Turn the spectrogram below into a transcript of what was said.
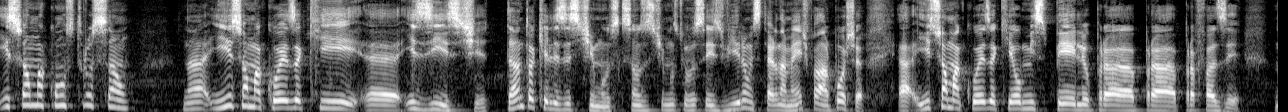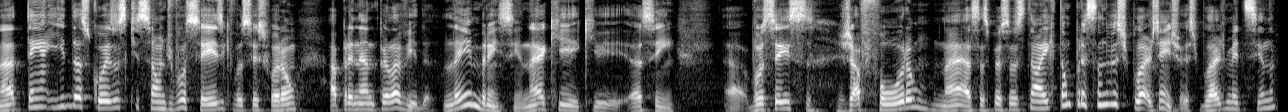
isso é uma construção. Né? E isso é uma coisa que é, existe. Tanto aqueles estímulos, que são os estímulos que vocês viram externamente, falaram, poxa, isso é uma coisa que eu me espelho para fazer. Né? Tem aí das coisas que são de vocês e que vocês foram aprendendo pela vida. Lembrem-se né, que, que, assim, ah, vocês já foram, né? Essas pessoas que estão aí que estão prestando vestibular. Gente, vestibular de medicina,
